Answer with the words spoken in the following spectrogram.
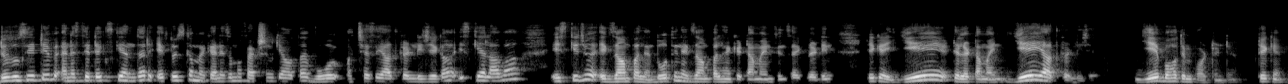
डिसोसिएटिव एनेस्थेटिक्स के अंदर एक तो इसका मैकेनिज्म ऑफ़ एक्शन क्या होता है, वो अच्छे से याद कर लीजिएगा। इसके अलावा इसके जो एग्ज़ाम्पल हैं, दो तीन एग्ज़ाम्पल हैं केटामाइन फिनसाइक्लिडिन ठीक है? ये टेलेटामाइन ये याद कर लीजिएगा। ये बहुत इंपॉर्टेंट है, ठीक है?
